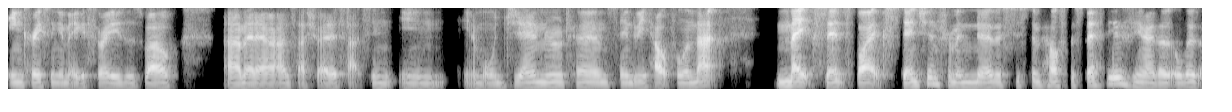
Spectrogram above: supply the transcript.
increasing omega threes as well, um, and our unsaturated fats in in in a more general term seem to be helpful, and that makes sense by extension from a nervous system health perspective. You know, the, all those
